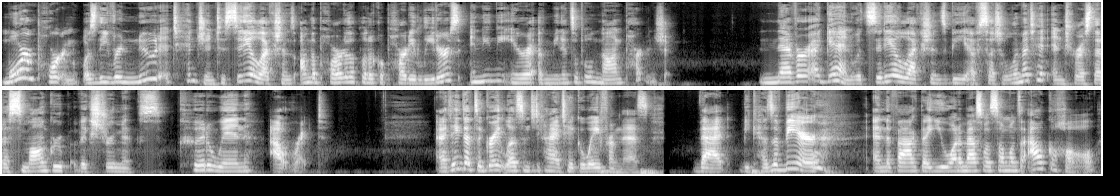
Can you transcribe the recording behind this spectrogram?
More important was the renewed attention to city elections on the part of the political party leaders, ending the era of municipal nonpartisanship. Never again would city elections be of such limited interest that a small group of extremists could win outright. And I think that's a great lesson to kind of take away from this that because of beer and the fact that you want to mess with someone's alcohol,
